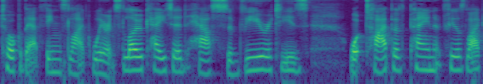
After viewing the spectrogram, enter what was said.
talk about things like where it's located, how severe it is, what type of pain it feels like.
